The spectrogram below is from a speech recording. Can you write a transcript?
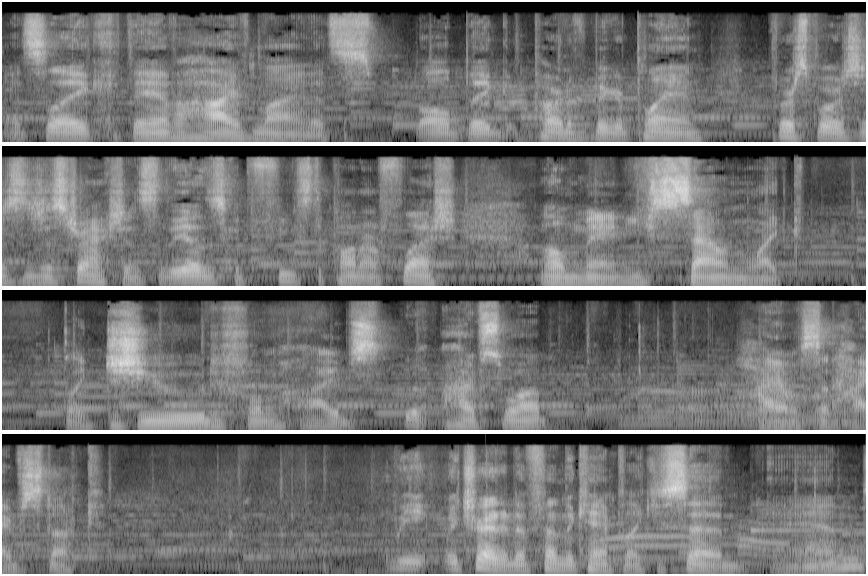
It's like they have a hive mind. It's all big part of bigger plan. First boar is just a distraction, so the others could feast upon our flesh. Oh man, you sound like like Jude from Hive Hive Swap. I almost said Hive Stuck. We we tried to defend the camp like you said, and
